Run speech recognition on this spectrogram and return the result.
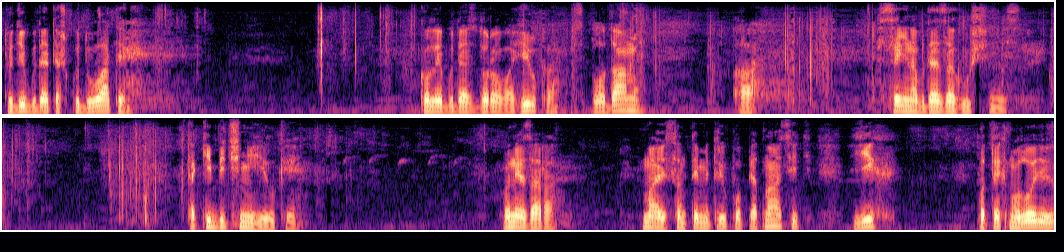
Тоді будете шкодувати, коли буде здорова гілка з плодами, а сильна буде загущеність. Такі бічні гілки. Вони зараз мають сантиметрів по 15, їх по технології,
